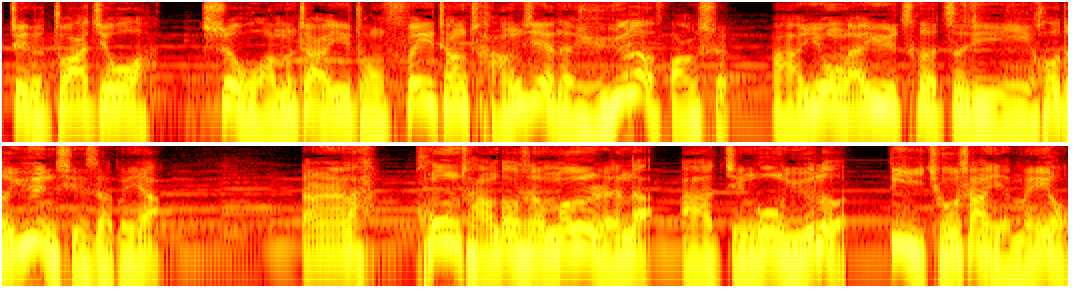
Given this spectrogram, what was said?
这个抓灸啊，是我们这儿一种非常常见的娱乐方式啊，用来预测自己以后的运气怎么样。当然了，通常都是蒙人的啊，仅供娱乐。地球上也没有，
